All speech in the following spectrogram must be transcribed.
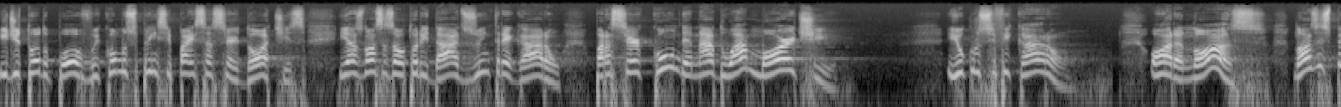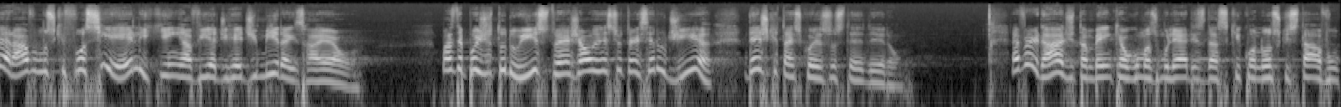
e de todo o povo, e como os principais sacerdotes e as nossas autoridades o entregaram para ser condenado à morte e o crucificaram. Ora, nós, nós esperávamos que fosse ele quem havia de redimir a Israel. Mas depois de tudo isto, é já este o terceiro dia, desde que tais coisas sucederam. É verdade também que algumas mulheres das que conosco estavam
